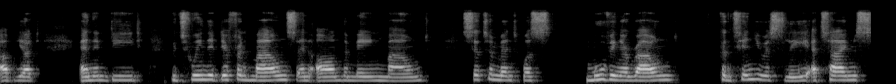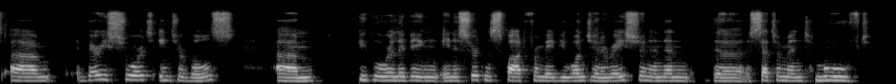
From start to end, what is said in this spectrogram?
Abyad. And indeed, between the different mounds and on the main mound, settlement was moving around continuously, at times um, very short intervals. Um, people were living in a certain spot for maybe one generation, and then the settlement moved.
